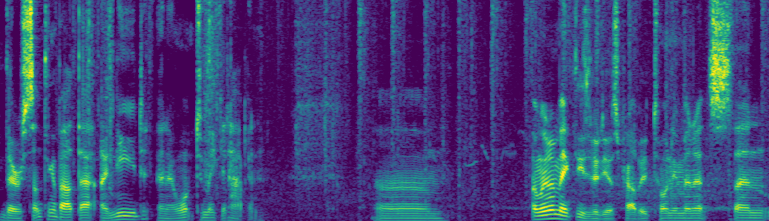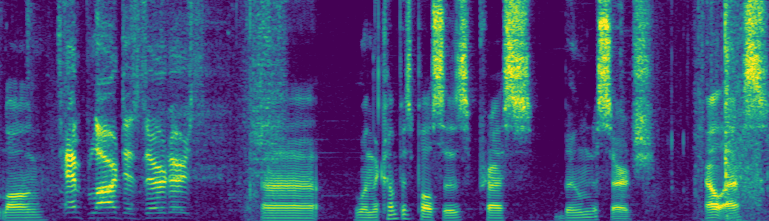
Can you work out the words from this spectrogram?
There's something about that I need and I want to make it happen. Um, I'm gonna make these videos probably 20 minutes then long. Templar deserters? Uh, when the compass pulses, press boom to search. LS.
